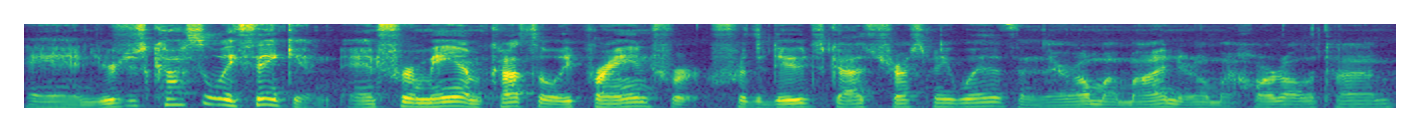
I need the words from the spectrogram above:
And you're just constantly thinking. And for me, I'm constantly praying for, for the dudes God's trust me with, and they're on my mind and on my heart all the time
